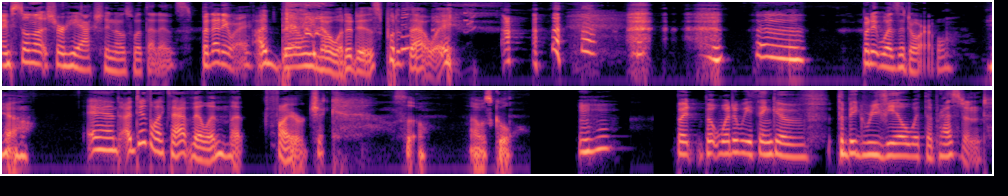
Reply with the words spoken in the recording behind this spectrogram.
I'm still not sure he actually knows what that is. But anyway, I barely know what it is. Put it that way. But it was adorable. yeah. And I did like that villain, that fire chick. So that was cool. Mm-hmm. But but what do we think of the big reveal with the president?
